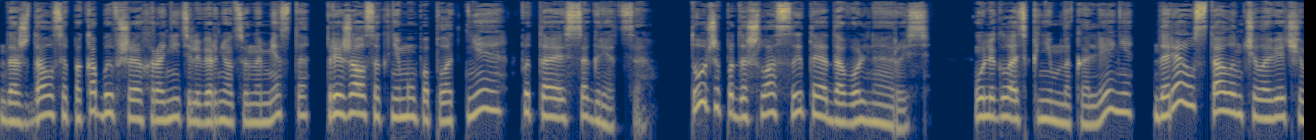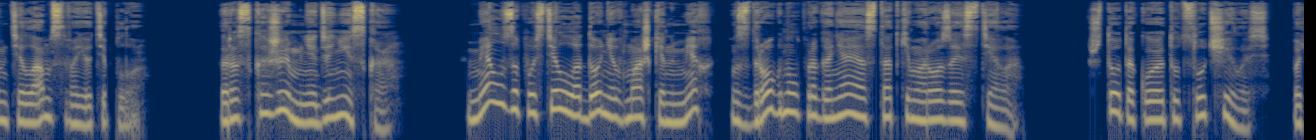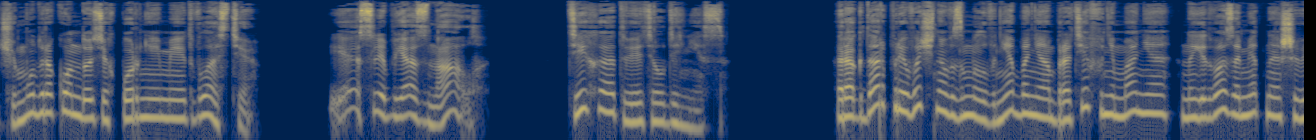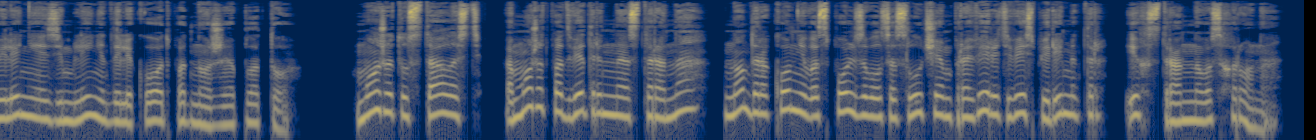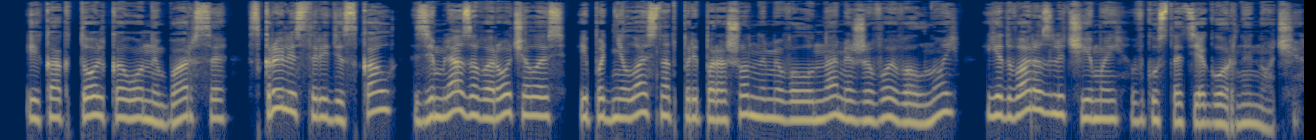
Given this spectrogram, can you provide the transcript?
Дождался, пока бывший охранитель вернется на место, прижался к нему поплотнее, пытаясь согреться. Тут же подошла сытая, довольная рысь. Улеглась к ним на колени, даря усталым человечьим телам свое тепло. «Расскажи мне, Дениска». Мел запустил ладони в Машкин мех, вздрогнул, прогоняя остатки мороза из тела. «Что такое тут случилось? Почему дракон до сих пор не имеет власти?» «Если б я знал», — тихо ответил Денис. Рагдар привычно взмыл в небо, не обратив внимания на едва заметное шевеление земли недалеко от подножия плато. Может, усталость, а может, подветренная сторона, но дракон не воспользовался случаем проверить весь периметр их странного схрона. И как только он и Барсы скрылись среди скал, земля заворочилась и поднялась над припорошенными валунами живой волной, едва различимой в густоте горной ночи.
